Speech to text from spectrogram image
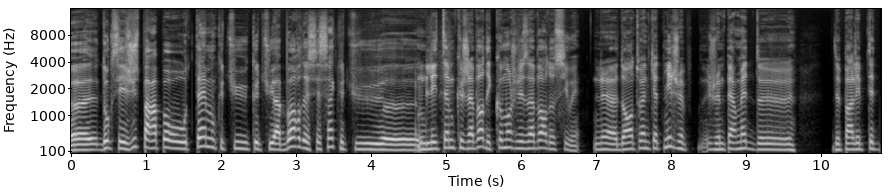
Euh, donc, c'est juste par rapport au thème que tu que tu abordes, c'est ça que tu. Les thèmes que j'aborde et comment je les aborde aussi, oui. Dans Antoine 4000, je je vais me permettre de, de parler peut-être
